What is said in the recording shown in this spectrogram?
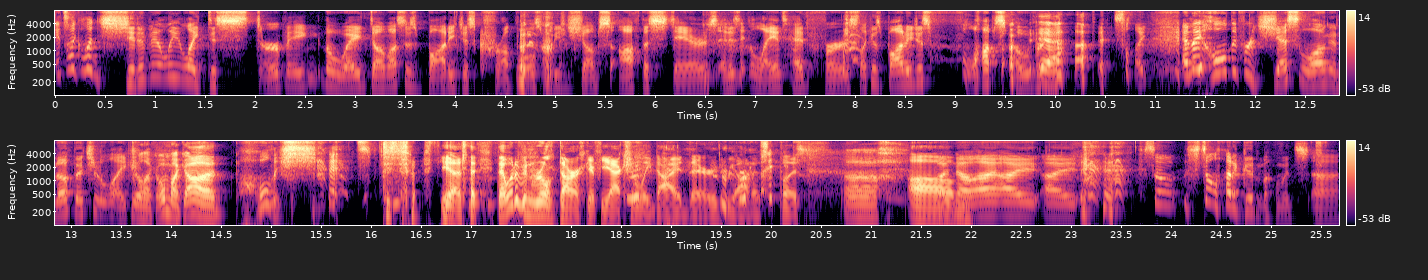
it's like legitimately like disturbing the way Domas's body just crumples when he jumps off the stairs and as it lands head first, like his body just flops over. Yeah. It's like and they hold it for just long enough that you're like, You're like, oh my god. holy shit. yeah, that, that would have been real dark if he actually died there, to be honest. But Uh, But um, no, I I, I so there's still a lot of good moments. Uh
